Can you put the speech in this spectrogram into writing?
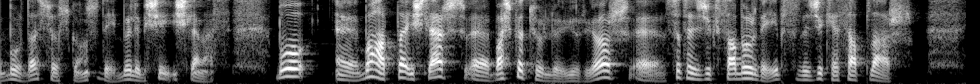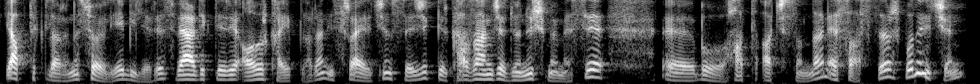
burada söz konusu değil. Böyle bir şey işlemez. Bu bu hatta işler başka türlü yürüyor. Stratejik sabır deyip stratejik hesaplar yaptıklarını söyleyebiliriz. Verdikleri ağır kayıpların İsrail için stratejik bir kazanca dönüşmemesi e, bu hat açısından esastır. Bunun için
